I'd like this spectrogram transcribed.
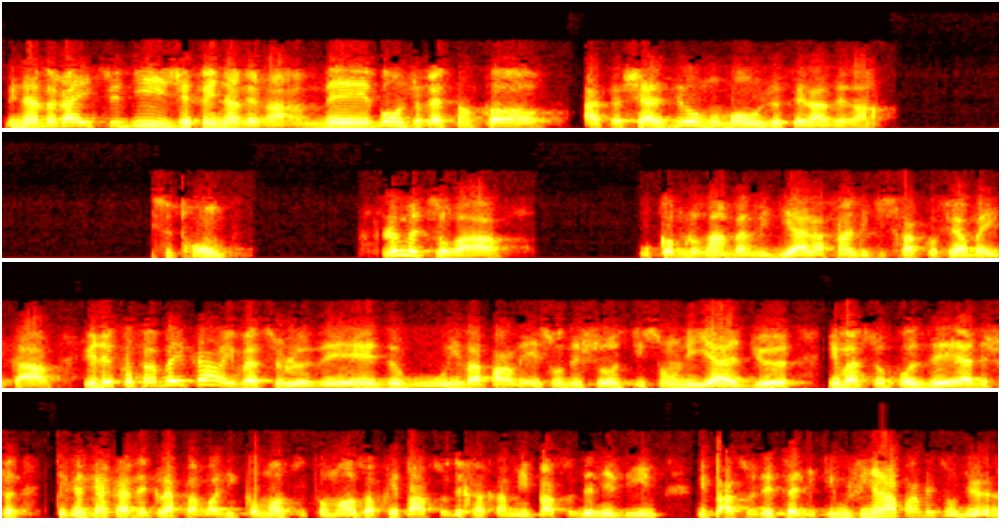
Une avera, il se dit, j'ai fait une avera, mais bon, je reste encore attaché à Dieu au moment où je fais l'avera. Il se trompe. Le Metzora, ou comme le Rambam dit à la fin dès qu'il sera Kofer Baïkar, il est Kofer Baïkar, il va se lever debout, il va parler sur des choses qui sont liées à Dieu, il va s'opposer à des choses. C'est quelqu'un qu'avec la parole, il commence, il commence, après il parle sur des Chacham, il parle sur des Nevim, il parle sur des Tzadikim, il finira par parler sur Dieu.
